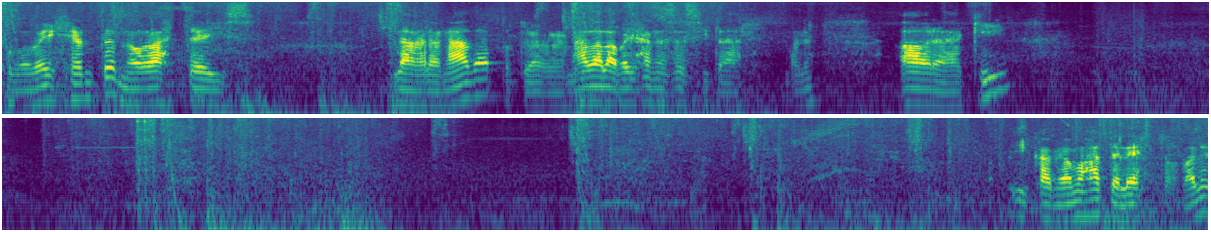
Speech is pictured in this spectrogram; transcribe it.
Como veis gente, no gastéis la granada, porque la granada la vais a necesitar, ¿vale? Ahora aquí... Y cambiamos a Telesto, ¿vale?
